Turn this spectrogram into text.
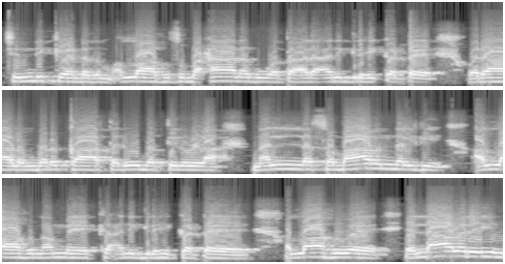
ചിന്തിക്കേണ്ടതും അള്ളാഹു സുബാനഹുവത്താല അനുഗ്രഹിക്കട്ടെ. ഒരാളും വെറുക്കാത്ത രൂപത്തിലുള്ള നല്ല സ്വഭാവം നൽകി അള്ളാഹു നമ്മയൊക്കെ അനുഗ്രഹിക്കട്ടെ. അള്ളാഹുവെ എല്ലാവരെയും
